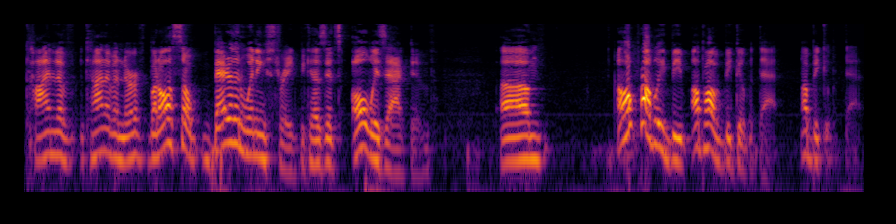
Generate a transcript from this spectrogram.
kind of, kind of a nerf, but also better than winning streak because it's always active. Um, I'll probably be, I'll probably be good with that. I'll be good with that.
